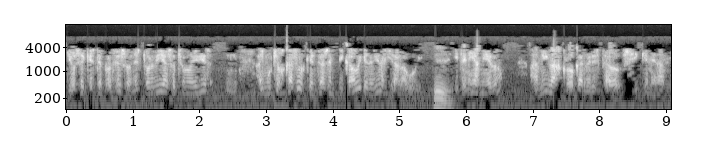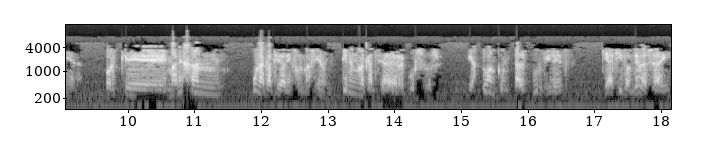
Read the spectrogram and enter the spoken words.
yo sé que este proceso en estos días, 8, 9 y 10, mm, hay muchos casos que entras en picado y que te tienes que ir a la UI. Mm. Y tenía miedo. A mí las clocas del Estado sí que me dan miedo, porque manejan una cantidad de información, tienen una cantidad de recursos y actúan con tal turbidez que aquí donde las hay,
